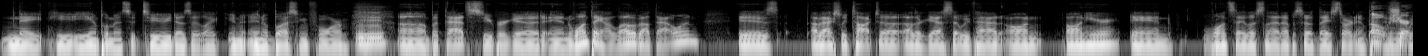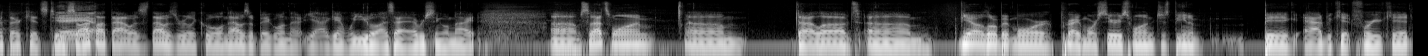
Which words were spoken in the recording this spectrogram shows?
Nate. He he implements it too. He does it like in a, in a blessing form. Mm-hmm. Uh, but that's super good. And one thing I love about that one is I've actually talked to other guests that we've had on on here, and once they listen to that episode, they start implementing Oh, sure. it with their kids too. Yeah, so yeah, I yeah. thought that was that was really cool, and that was a big one. That yeah, again, we utilize that every single night. Um, so that's one um, that I loved. Um, you know, a little bit more, probably more serious one, just being a big advocate for your kid.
